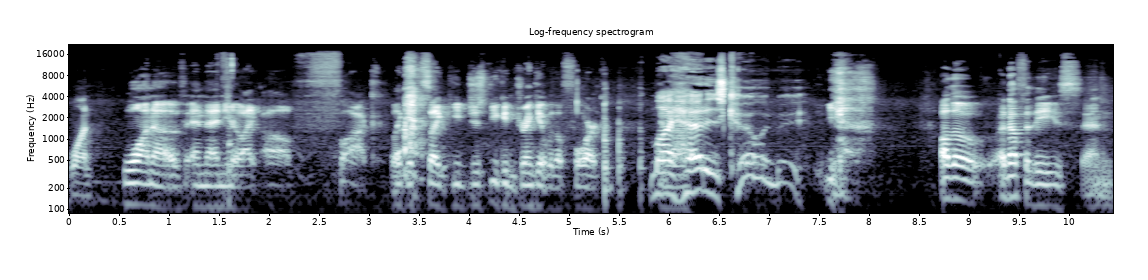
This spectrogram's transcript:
One. one of, and then you're like, oh fuck, like it's like you just you can drink it with a fork. My Yeah. head is killing me. Yeah. Although enough of these, and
